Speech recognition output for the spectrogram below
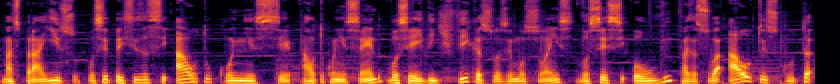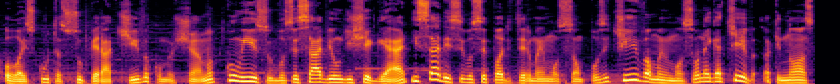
Mas para isso, você precisa se autoconhecer. Autoconhecendo, você identifica suas emoções, você se ouve, faz a sua autoescuta escuta ou a escuta superativa, como eu chamo. Com isso, você sabe onde chegar e sabe se você pode ter uma emoção positiva ou uma emoção negativa. Só que nós,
